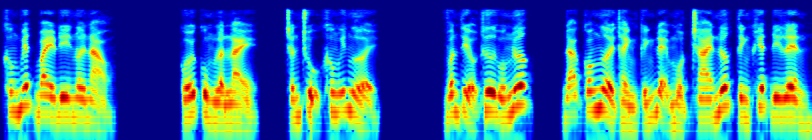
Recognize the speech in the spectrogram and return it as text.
không biết bay đi nơi nào. Cuối cùng lần này, chấn trụ không ít người. Vân tiểu thư uống nước, đã có người thành kính đệ một chai nước tinh khiết đi lên.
